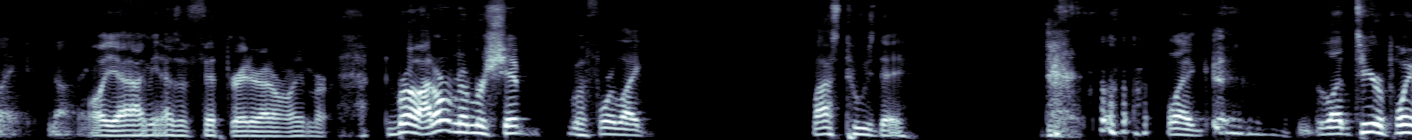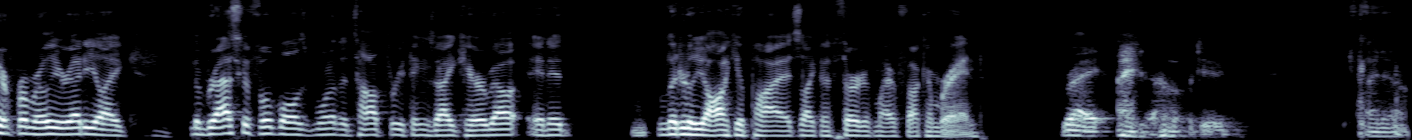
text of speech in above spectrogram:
blank, nothing. Well, yeah. I mean, as a fifth grader, I don't remember, bro. I don't remember shit before like last Tuesday. like, like to your point from earlier, Eddie. Like, Nebraska football is one of the top three things I care about, and it literally occupies like a third of my fucking brain. Right. I know, dude. I know.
